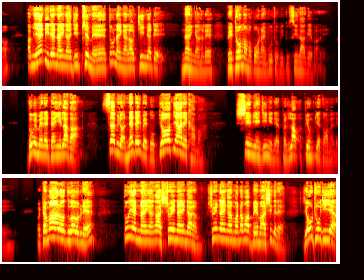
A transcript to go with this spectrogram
နော်အမြဲတည်တဲ့နိုင်ငံကြီးဖြစ်မယ်သူ့နိုင်ငံလောက်ကြီးမြတ်တဲ့နိုင်ငံလည်းဘယ်တော့မှမပေါ်နိုင်ဘူးဆိုပြီးသူစဉ်းစားခဲ့ပါတယ်သို့ပေမဲ့လည်းဒံယေလကဆက်ပြီးတော့နက်တိတ်ပဲကိုပြောပြတဲ့အခါမှာရှင်ပြန်ကြီးအနေနဲ့ဘလောက်အပြုံးပြတ်သွားမလဲပထမတော့သူကဘာလဲသူ့ရဲ့နိုင်ငံကရွှေနိုင်ငံရွှေနိုင်ငံမှာတော့မှဘယ်မှာရှိတယ် ရုပ်ထုကြီးရဲ့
